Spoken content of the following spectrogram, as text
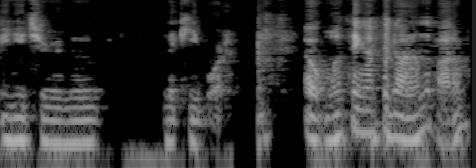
you need to remove the keyboard. Oh, one thing I forgot on the bottom.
